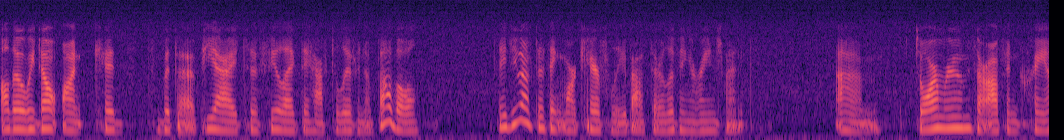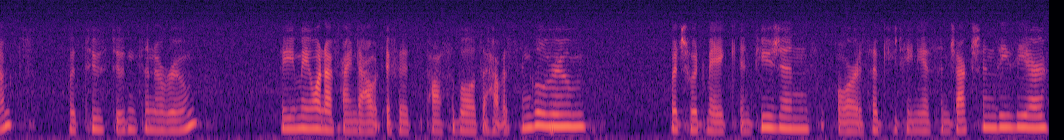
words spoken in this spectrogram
Although we don't want kids with a PI to feel like they have to live in a bubble, they do have to think more carefully about their living arrangements. Um, dorm rooms are often cramped with two students in a room, so you may want to find out if it's possible to have a single room, which would make infusions or subcutaneous injections easier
